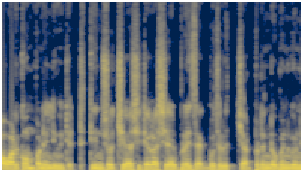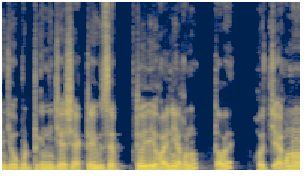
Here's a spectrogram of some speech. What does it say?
পাওয়ার কোম্পানি লিমিটেড তিনশো ছিয়াশি টাকা শেয়ার প্রাইস এক বছরের চার্ট প্যাটার্ন ওপেন করে নিচে, ওপর থেকে নিচে এসে একটা ইউসেফ তৈরি হয়নি এখনও তবে হচ্ছে, এখনও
